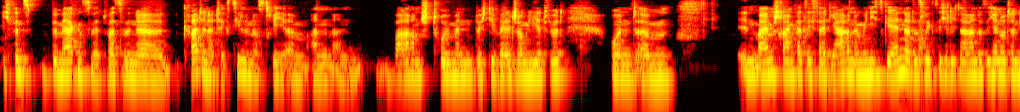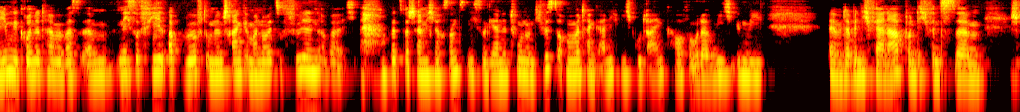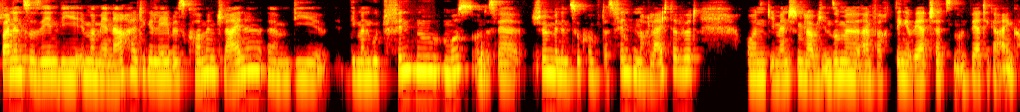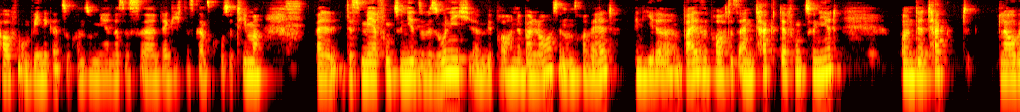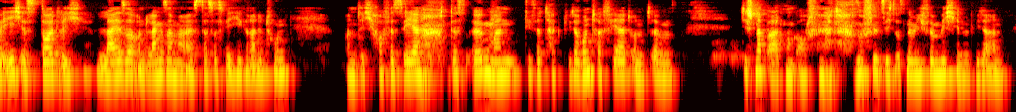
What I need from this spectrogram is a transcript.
ich finde es bemerkenswert, was gerade in der Textilindustrie ähm, an, an Warenströmen durch die Welt jongliert wird. Und ähm, in meinem Schrank hat sich seit Jahren irgendwie nichts geändert. Das liegt sicherlich daran, dass ich ein Unternehmen gegründet habe, was ähm, nicht so viel abwirft, um den Schrank immer neu zu füllen. Aber ich würde es wahrscheinlich auch sonst nicht so gerne tun. Und ich wüsste auch momentan gar nicht, wie ich gut einkaufe oder wie ich irgendwie, ähm, da bin ich fernab. Und ich finde es ähm, spannend zu sehen, wie immer mehr nachhaltige Labels kommen, kleine, ähm, die, die man gut finden muss. Und es wäre schön, wenn in Zukunft das Finden noch leichter wird und die Menschen, glaube ich, in Summe einfach Dinge wertschätzen und wertiger einkaufen, um weniger zu konsumieren. Das ist, äh, denke ich, das ganz große Thema, weil das mehr funktioniert sowieso nicht. Äh, wir brauchen eine Balance in unserer Welt. In jeder Weise braucht es einen Takt, der funktioniert. Und der Takt, glaube ich, ist deutlich leiser und langsamer als das, was wir hier gerade tun. Und ich hoffe sehr, dass irgendwann dieser Takt wieder runterfährt und ähm, die Schnappatmung aufhört. So fühlt sich das nämlich für mich hin und wieder an.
